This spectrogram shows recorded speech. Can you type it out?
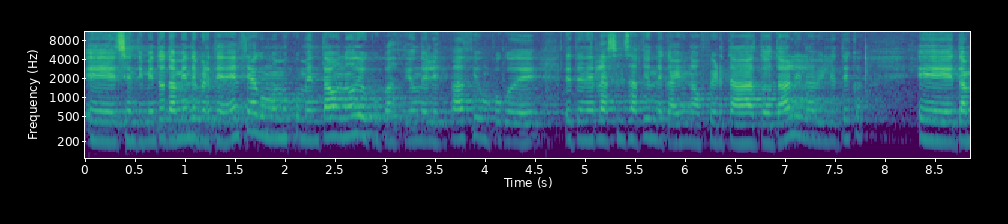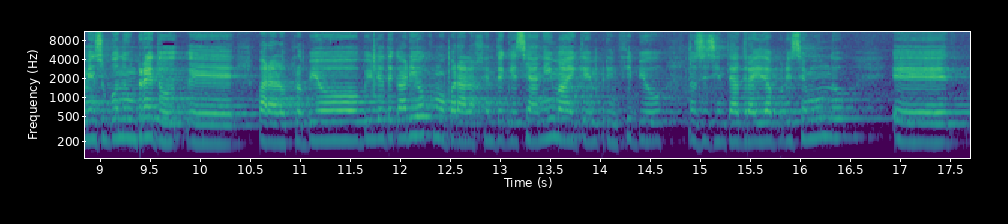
Eh, sentimiento también de pertenencia, como hemos comentado, ¿no? de ocupación del espacio, un poco de tener la sensación de que hay una oferta total en la biblioteca. Eh, también supone un reto eh, para los propios bibliotecarios como para la gente que se anima y que en principio no se siente atraída por ese mundo. Eh,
